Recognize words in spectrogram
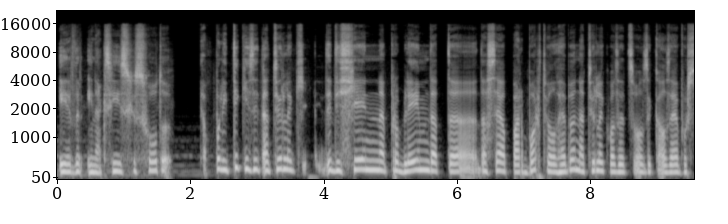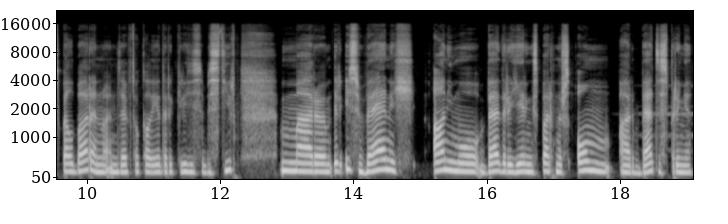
eerder in actie is geschoten? Ja, politiek is dit natuurlijk. Dit is geen probleem dat, uh, dat zij op haar bord wil hebben. Natuurlijk was het, zoals ik al zei, voorspelbaar. En, en zij heeft ook al eerder crisissen bestuurd. Maar uh, er is weinig animo bij de regeringspartners om haar bij te springen.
